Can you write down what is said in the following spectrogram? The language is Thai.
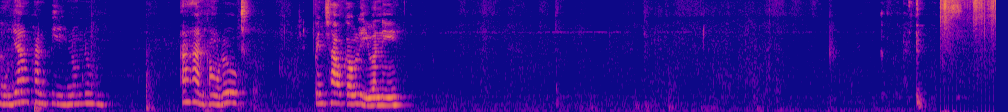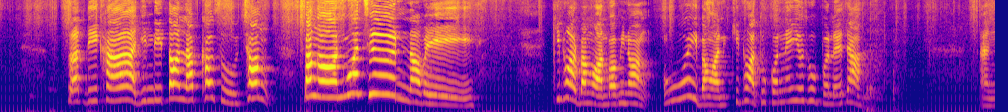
หมูย่างพันปีนุ่มๆ อาหารของลูก เป็นชาวเกาหลีวันนี้ สวัสดีค่ะ ยินดีต้อนรับเข้าสู่ช่องบังออนม่วนชื่นนอร์เวย์คิดฮอดบางออนบอพี่น้อง อุ้ยบางออนคิดฮอดทุกคนใน YouTube เปิดเลยจ้ะ อัน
